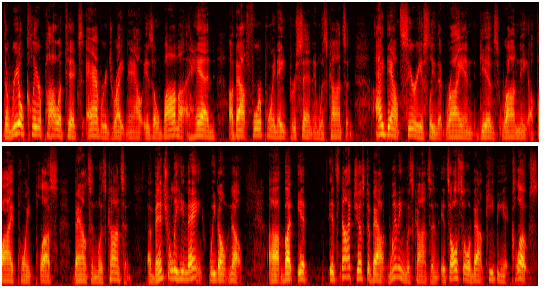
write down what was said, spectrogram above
The real clear politics average right now is Obama ahead about 4.8% in Wisconsin. I doubt seriously that Ryan gives Romney a five point plus bounce in Wisconsin. Eventually he may, we don't know. Uh, but it it's not just about winning Wisconsin, it's also about keeping it close,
